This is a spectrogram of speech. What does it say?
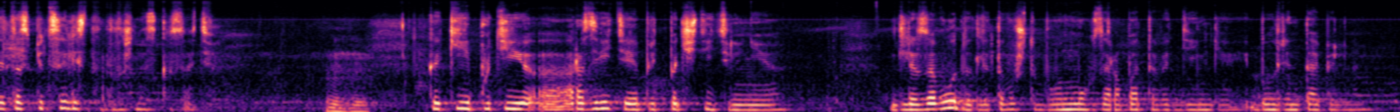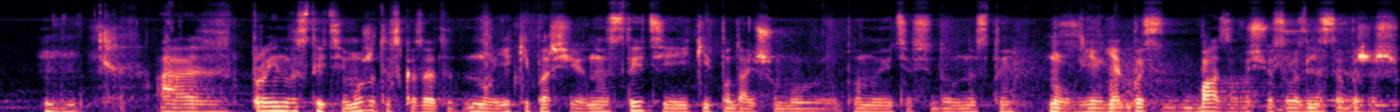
можете? это специалисты должны сказать. Какие пути э, развития предпочтительнее для завода, для того, чтобы он мог зарабатывать деньги и был рентабельным. Мгм. А про інвестиції можете сказати? Ну, які перші інвестиції, які в подальшому планується сюди внести? Ну, я- якби с- базово щось ви для себе же ж,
